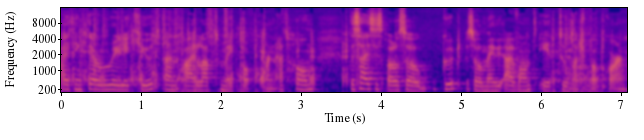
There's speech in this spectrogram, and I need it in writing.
I think they're really cute and I love to make popcorn at home. The size is also good, so maybe I won't eat too much popcorn.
